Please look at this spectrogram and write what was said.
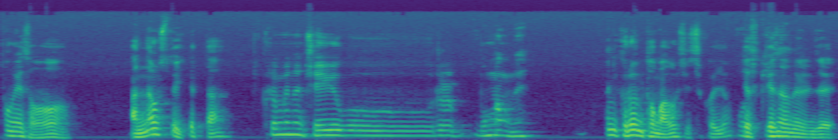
통해서 안 나올 수도 있겠다. 그러면은 제6를 못 막네. 아니 그럼 더 막을 수 있을걸요? 어떻게? 계산을 이제 10,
